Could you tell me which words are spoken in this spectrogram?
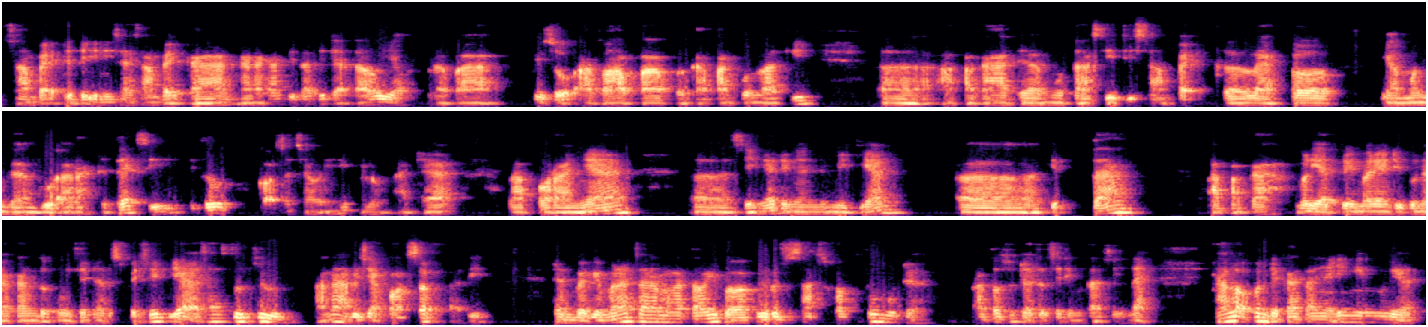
sampai detik ini saya sampaikan karena kan kita tidak tahu ya berapa besok atau apa kapan pun lagi uh, apakah ada mutasi di sampai ke level yang mengganggu arah deteksi itu kok sejauh ini belum ada laporannya. Uh, sehingga dengan demikian uh, kita apakah melihat primer yang digunakan untuk pengujian harus spesifik? Ya saya setuju karena harus yang konsep tadi. Dan bagaimana cara mengetahui bahwa virus SARS-CoV itu mudah atau sudah terjadi mutasi. Nah, kalau pendekatannya ingin melihat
